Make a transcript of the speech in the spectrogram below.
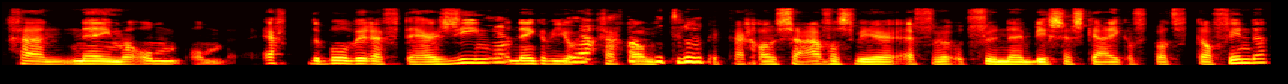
gaan nemen om, om echt de boel weer even te herzien. En denken van, joh, ik ga gewoon ik ga gewoon s'avonds weer even op Fun en Business kijken of ik wat kan vinden.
